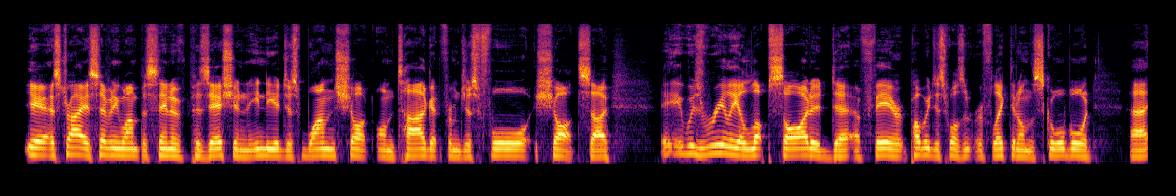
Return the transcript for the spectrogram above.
Yeah, Australia 71% of possession. India just one shot on target from just four shots. So it was really a lopsided uh, affair. It probably just wasn't reflected on the scoreboard uh,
